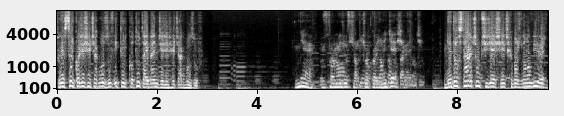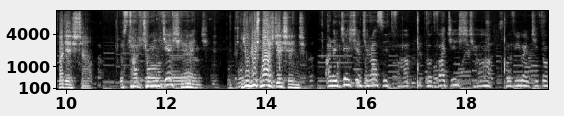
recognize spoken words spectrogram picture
tu jest tylko 10 arbuzów i tylko tutaj będzie 10 arbuzów. Nie, jutro mi dostarczą kolejne 10. Nie dostarczą ci 10, chyba że namówiłeś 20. Dostarczą mi 10. Ju, już masz 10. Ale 10 razy 2 to 20. Mówiłem ci to.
